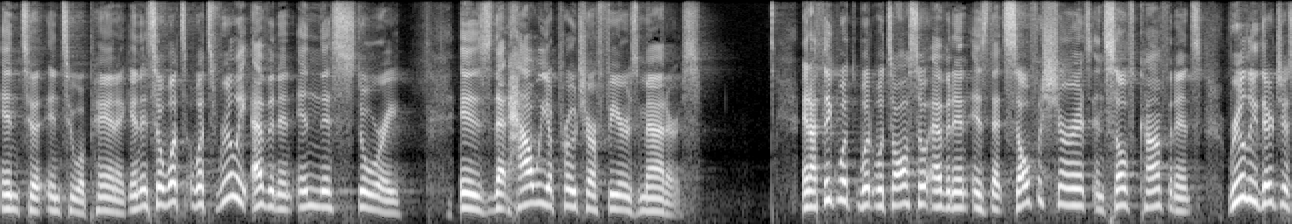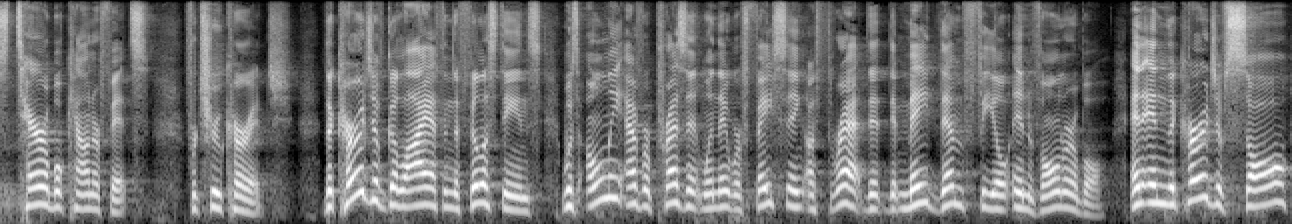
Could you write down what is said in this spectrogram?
into, into a panic. And so, what's, what's really evident in this story is that how we approach our fears matters. And I think what, what, what's also evident is that self assurance and self confidence really, they're just terrible counterfeits for true courage. The courage of Goliath and the Philistines was only ever present when they were facing a threat that, that made them feel invulnerable. And, and the courage of Saul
